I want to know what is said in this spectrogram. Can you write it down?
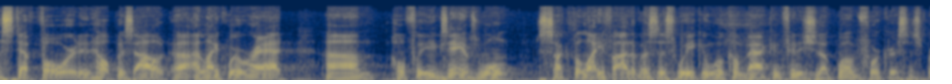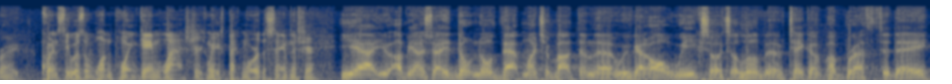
step forward and help us out. Uh, I like where we're at. Um, hopefully exams won't suck the life out of us this week, and we'll come back and finish it up well before Christmas break. Quincy was a one-point game last year. Can we expect more of the same this year? Yeah, you, I'll be honest. I don't know that much about them. Uh, we've got all week, so it's a little bit of take a, a breath today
